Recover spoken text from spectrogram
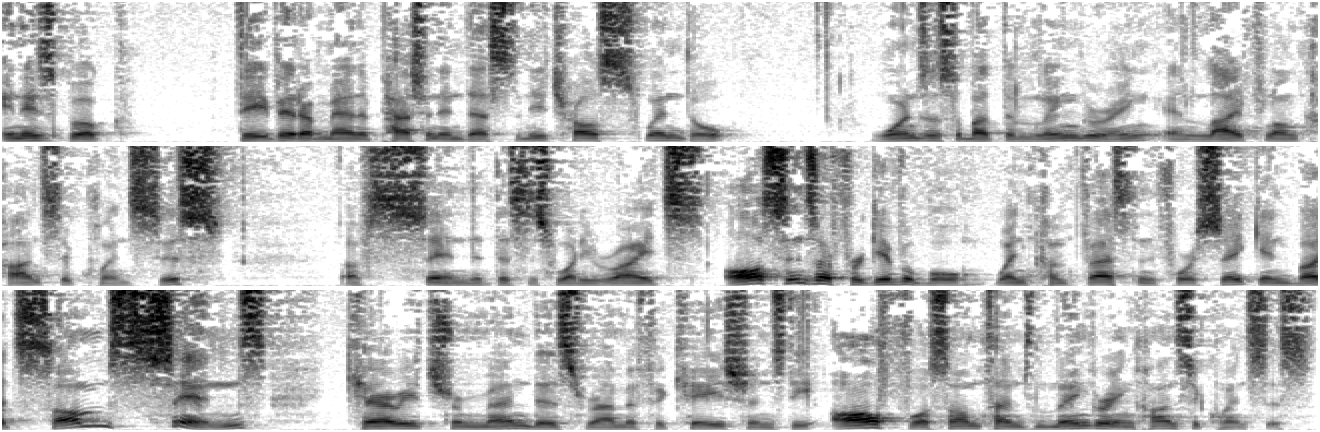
In his book, David, A Man of Passion and Destiny, Charles Swindoll warns us about the lingering and lifelong consequences of sin. And this is what he writes All sins are forgivable when confessed and forsaken, but some sins carry tremendous ramifications, the awful, sometimes lingering consequences.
